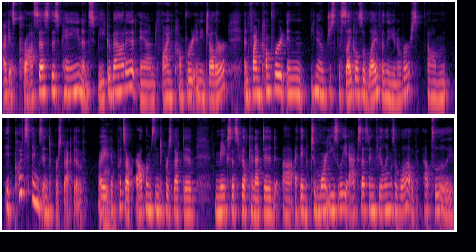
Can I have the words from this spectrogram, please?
I guess, process this pain and speak about it and find comfort in each other and find comfort in, you know, just the cycles of life and the universe, um, it puts things into perspective, right? Mm. It puts our problems into perspective, makes us feel connected, uh, I think, to more easily accessing feelings of love. Absolutely.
